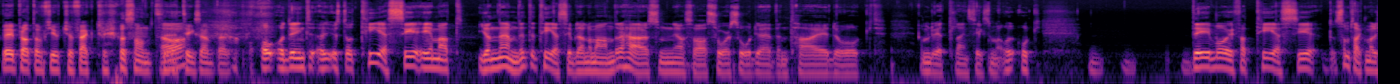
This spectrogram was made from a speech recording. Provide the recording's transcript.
vi har ju pratat om Future Factory och sånt Ja. eh, till exempel. Och, och det är inte, just då TC, i och med att jag nämnde inte TC bland de andra här, som jag sa, Source Audio, Eventide och, ja du vet, Line 6. Och, och det var ju för att TC, som sagt, man hade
